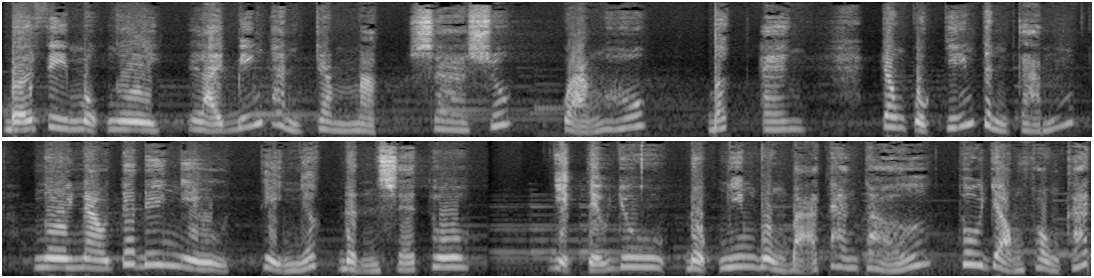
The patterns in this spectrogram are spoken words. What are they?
bởi vì một người lại biến thành trầm mặc, sa sút, quảng hốt, bất an. Trong cuộc chiến tình cảm, người nào cho đi nhiều thì nhất định sẽ thua. Diệp Tiểu Du đột nhiên buồn bã than thở, thu dọn phòng khách,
